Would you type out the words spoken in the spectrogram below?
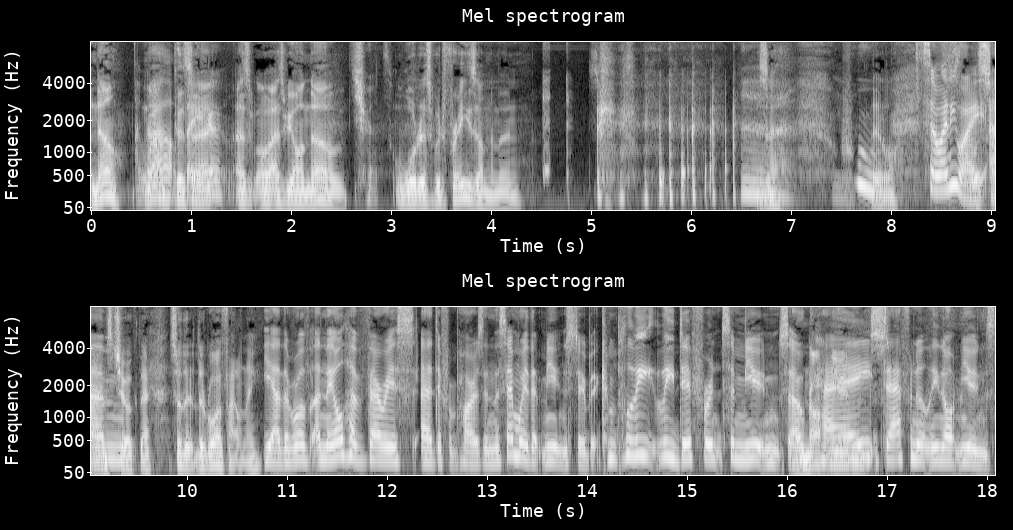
no, no, Well, because uh, as well, as we all know, waters would freeze on the moon. There's a little So anyway, little science um, joke there. So the, the royal family. Yeah, the royal, and they all have various uh, different powers in the same way that mutants do, but completely different to mutants. They're Okay, not mutants. definitely not mutants.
